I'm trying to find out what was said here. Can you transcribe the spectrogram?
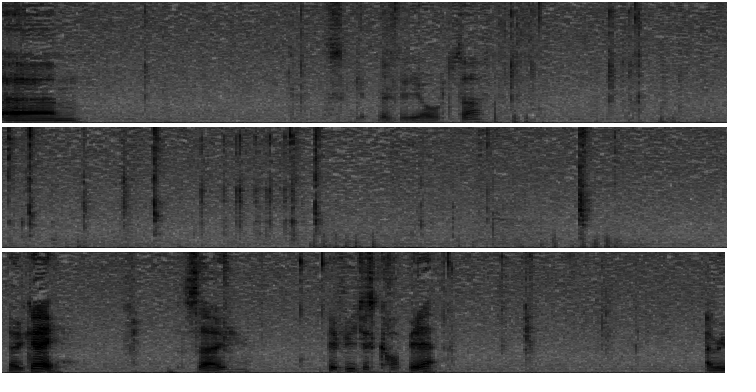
um, let's get rid of old stuff. Okay, so if you just copy it and we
